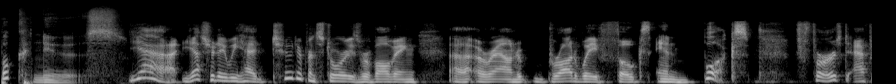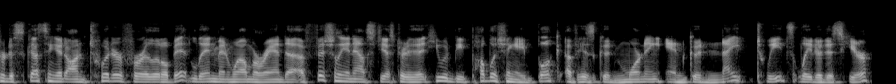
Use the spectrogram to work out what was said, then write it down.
book news. Yeah, yesterday we had two different stories revolving uh, around Broadway folks and books. First, after discussing it on Twitter for a little bit, Lin-Manuel Miranda officially announced yesterday that he would be publishing a book of his good morning and good night tweets later this year.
